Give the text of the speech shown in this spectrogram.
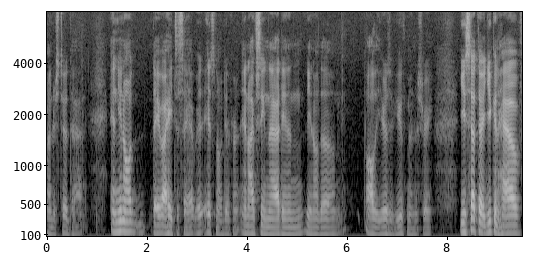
understood that. And you know, Dave, I hate to say it, but it's no different. And I've seen that in you know the all the years of youth ministry. You sit there, you can have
